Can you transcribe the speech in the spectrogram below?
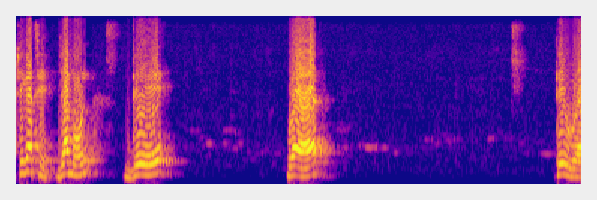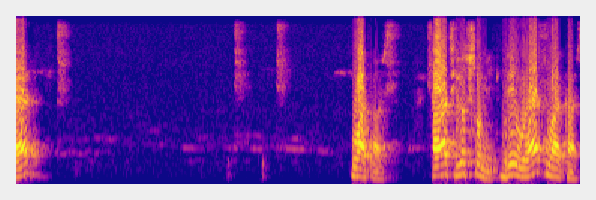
ঠিক আছে? যেমন, they were they were workers তারা ছিল শ্রমিক। দে ওয়ার ওয়ার্কার্স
